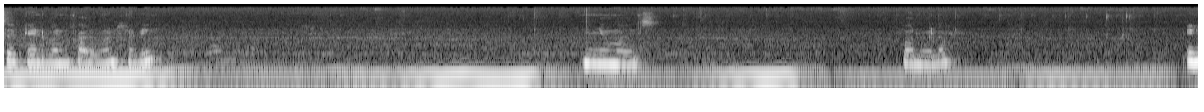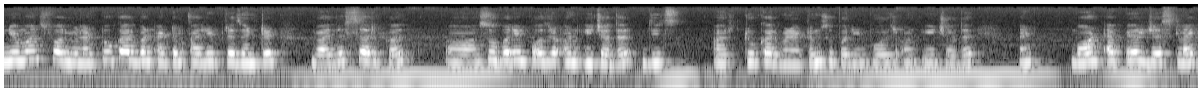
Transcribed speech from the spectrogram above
second one carbon having Newman's formula in Newman's formula, two carbon atoms are represented by the circle uh, superimposed on each other. These are two carbon atoms superimposed on each other and bond appear just like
